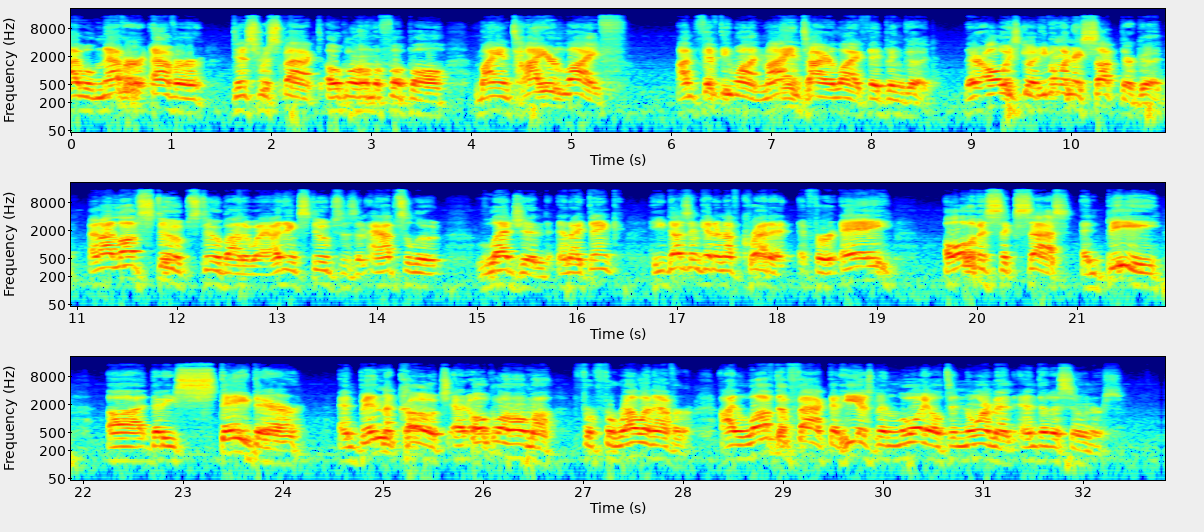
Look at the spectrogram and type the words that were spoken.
I will never, ever disrespect Oklahoma football. My entire life, I'm 51, my entire life, they've been good. They're always good. Even when they suck, they're good. And I love Stoops, too, by the way. I think Stoops is an absolute legend. And I think he doesn't get enough credit for A, all of his success, and B, uh, that he stayed there and been the coach at Oklahoma for Pharrell and ever. I love the fact that he has been loyal to Norman and to the Sooners.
